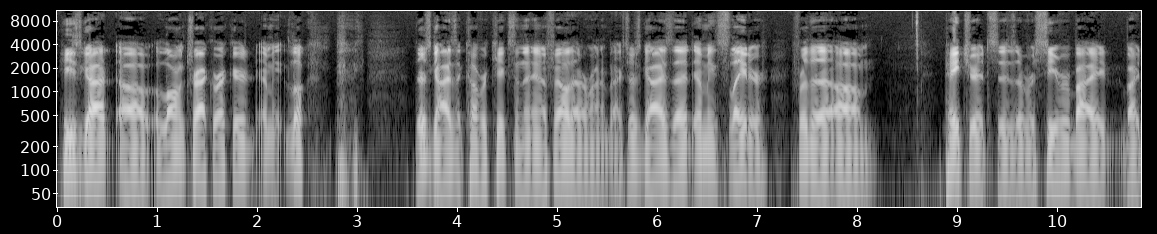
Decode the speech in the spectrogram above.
he's got uh, a long track record. I mean, look, there's guys that cover kicks in the NFL that are running backs. There's guys that I mean Slater for the um, Patriots is a receiver by by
